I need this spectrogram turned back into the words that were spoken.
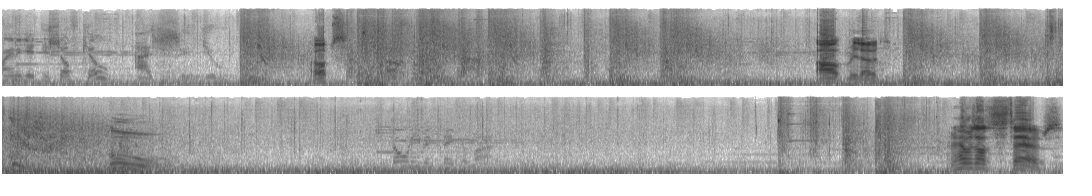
Trying to get yourself killed? I see you. Oops. Oh, reload. Ooh. Don't even think about it. Where the hell was on the stairs?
